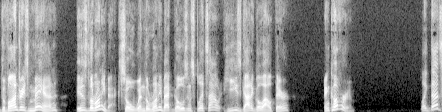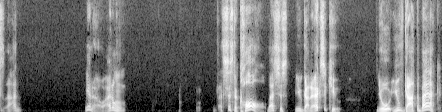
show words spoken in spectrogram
De'Vondre's man is the running back. So when the running back goes and splits out, he's got to go out there and cover him. Like that's, uh, you know, I don't. That's just a call. That's just you got to execute. You you've got the back,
